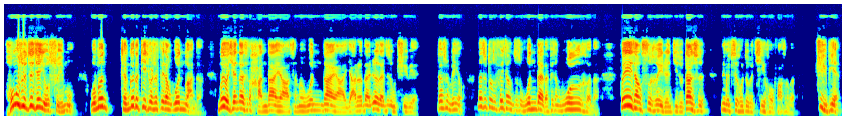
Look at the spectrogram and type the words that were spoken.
洪水之前有水幕，我们整个的地球是非常温暖的，没有现在是寒带呀、什么温带啊、亚热带、热带这种区别，但是没有，那这都是非常就是温带的，非常温和的，非常适合于人居住。但是那个之后，这个气候发生了巨变，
